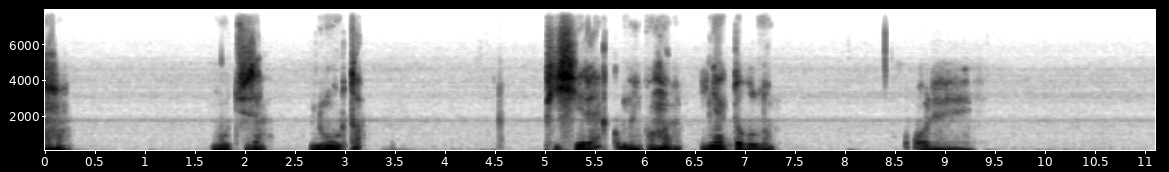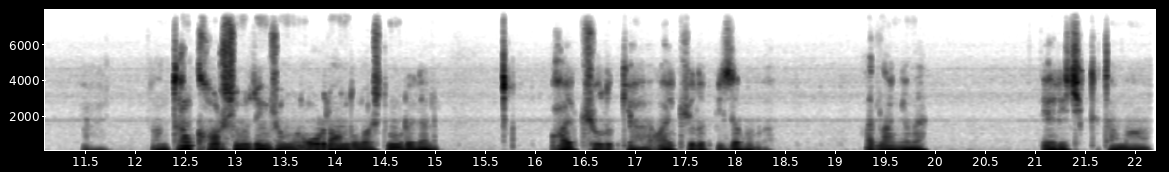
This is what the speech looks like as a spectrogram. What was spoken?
Aha. Mucize. Yumurta. Pişirek mi? Aha. inek de buldum. Oley. Lan tam karşımızdaymış ama oradan dolaştım buraya geldim. IQ'luk ya. IQ'luk bizde baba. Hadi lan geber. Deri çıktı tamam.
